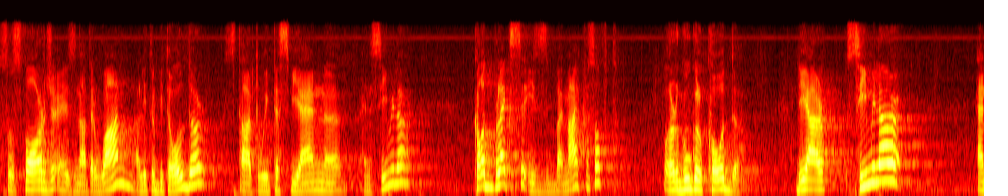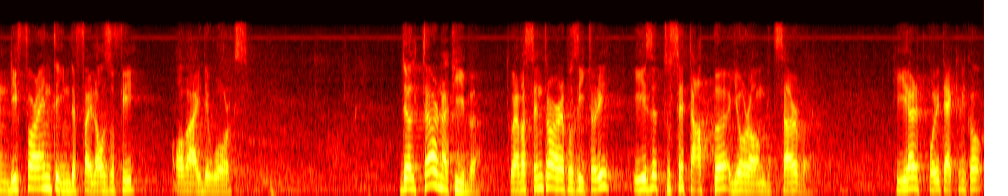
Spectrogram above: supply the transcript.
SourceForge is another one, a little bit older, start with SVN uh, and similar. Codeplex is by Microsoft or Google Code. They are similar and different in the philosophy of how it works. The alternative to have a central repository is to set up your own Git server. Here at Politecnico,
